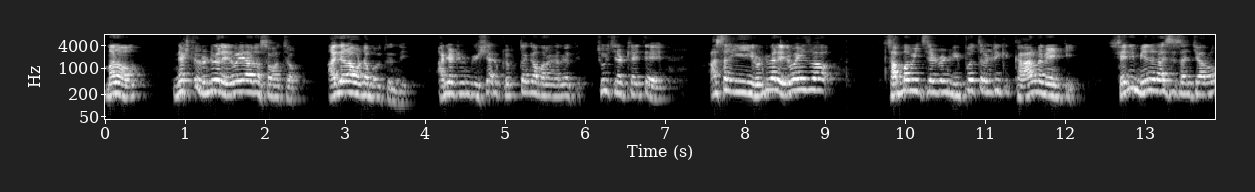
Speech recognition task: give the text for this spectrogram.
మనం నెక్స్ట్ రెండు వేల ఇరవై ఆరో సంవత్సరం అది ఎలా ఉండబోతుంది అనేటువంటి విషయాన్ని క్లుప్తంగా మనం కనుక చూసినట్లయితే అసలు ఈ రెండు వేల ఇరవై ఐదులో సంభవించినటువంటి విపత్తులన్నిటికీ కారణం ఏంటి? శని మీనరాశి సంచారం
